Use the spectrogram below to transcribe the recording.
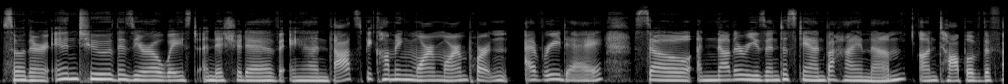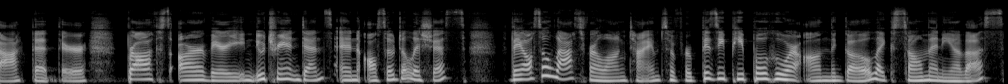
So they're into the zero waste initiative, and that's becoming more and more important every day. So, another reason to stand behind them, on top of the fact that their broths are very nutrient dense and also delicious. They also last for a long time. So, for busy people who are on the go, like so many of us,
